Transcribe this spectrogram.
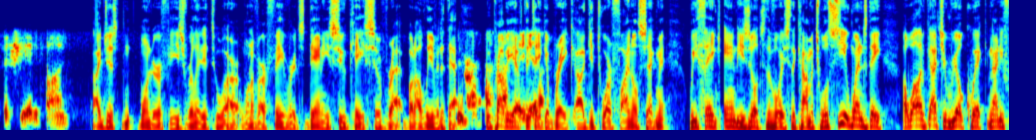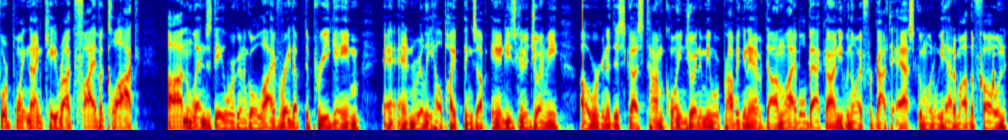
officiated fine. I just wonder if he's related to our one of our favorites, Danny Suitcase of Rat, but I'll leave it at that. We probably have to Yeah. take a break, uh, get to our final segment. We thank Andy Zilch, the voice of the Comets. We'll see you Wednesday. Uh, while I've got you real quick, 94.9 K Rock, 5 o'clock on Wednesday. We're going to go live right up to pregame and, and really help hype things up. Andy's going to join me. Uh, we're going to discuss Tom Coyne joining me. We're probably going to have Don Laible back on, even though I forgot to ask him when we had him on the phone.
